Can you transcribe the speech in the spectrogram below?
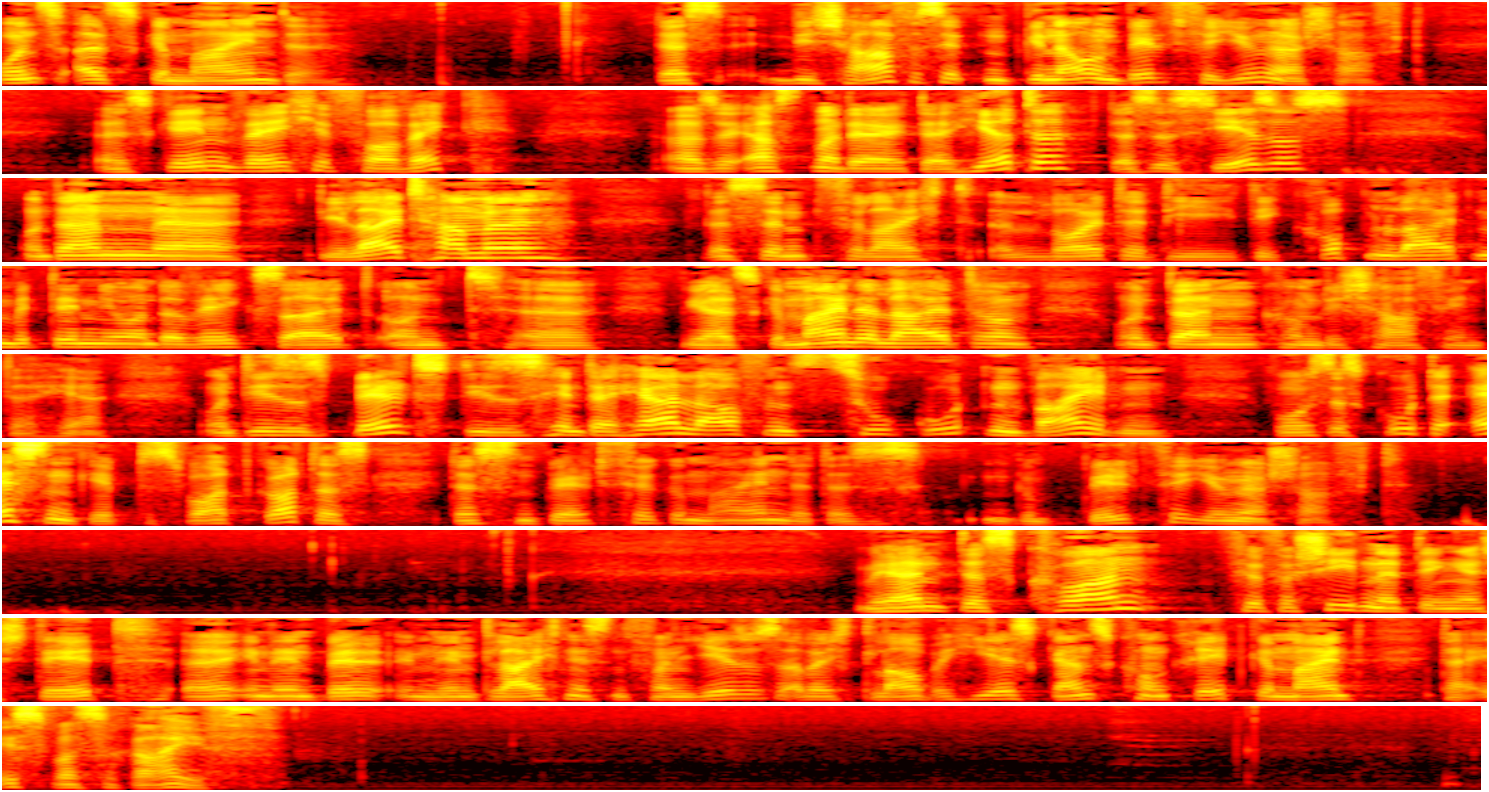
uns als Gemeinde. Das, die Schafe sind genau ein Bild für Jüngerschaft. Es gehen welche vorweg, also erstmal der, der Hirte, das ist Jesus. Und dann äh, die Leithammel, das sind vielleicht Leute, die die Gruppen leiten, mit denen ihr unterwegs seid und äh, wir als Gemeindeleitung und dann kommen die Schafe hinterher. Und dieses Bild, dieses Hinterherlaufens zu guten Weiden, wo es das gute Essen gibt, das Wort Gottes, das ist ein Bild für Gemeinde, das ist ein Bild für Jüngerschaft. Während das Korn für verschiedene Dinge steht äh, in, den in den Gleichnissen von Jesus, aber ich glaube, hier ist ganz konkret gemeint, da ist was reif.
